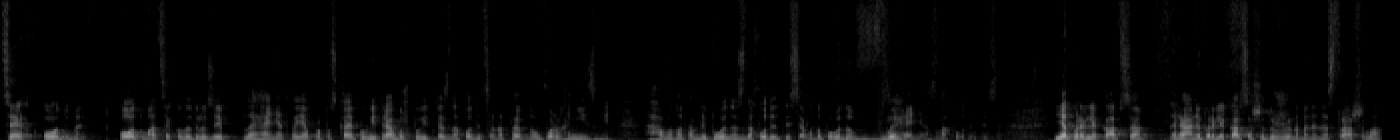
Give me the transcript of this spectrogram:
цех одми. Одма це коли, друзі, легеня твоя пропускає повітря, або ж повітря знаходиться, напевно, в організмі. А воно там не повинно знаходитися, воно повинно в легенях знаходитися. Я перелякався, реально перелякався, що дружина мене не страшила.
